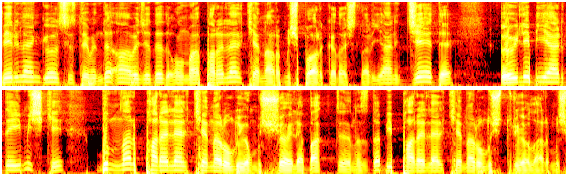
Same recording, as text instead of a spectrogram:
Verilen göl sisteminde A ve C'de de olmaya paralel kenarmış bu arkadaşlar. Yani C'de öyle bir yerdeymiş ki bunlar paralel kenar oluyormuş. Şöyle baktığınızda bir paralel kenar oluşturuyorlarmış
